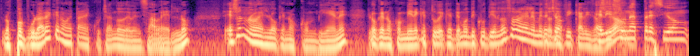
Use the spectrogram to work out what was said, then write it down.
Los populares que nos están escuchando deben saberlo. Eso no es lo que nos conviene. Lo que nos conviene que, estuve, que estemos discutiendo son los elementos de, hecho, fiscalización. él hizo una expresión,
